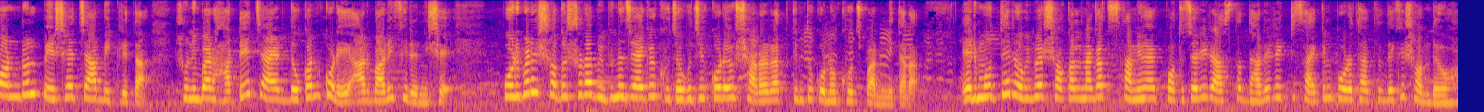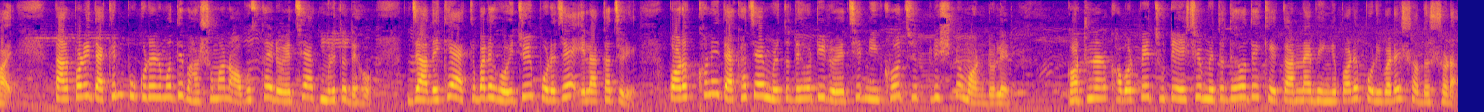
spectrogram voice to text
মণ্ডল পেশায় চা বিক্রেতা। শনিবার হাটে চায়ের দোকান করে আর বাড়ি ফিরেনি সে। পরিবারের সদস্যরা বিভিন্ন জায়গায় খোঁজাখুঁজি করেও সারা রাত কিন্তু কোনো খোঁজ পাননি তারা। এর মধ্যে রবিবার সকাল নাগাদ স্থানীয় এক পথচারী রাস্তার ধারের একটি সাইকেল পড়ে থাকতে দেখে সন্দেহ হয়। তারপরে দেখেন পুকুরের মধ্যে ভাসমান অবস্থায় রয়েছে এক মৃতদেহ, যা দেখে একেবারে হইচই পড়ে যায় এলাকা জুড়ে। পরক্ষণেই দেখা যায় মৃতদেহটি রয়েছে নিখোঁজ কৃষ্ণ মণ্ডলের ঘটনার খবর পেয়ে ছুটে এসে মৃতদেহ দেখে কান্নায় ভেঙে পড়ে পরিবারের সদস্যরা।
